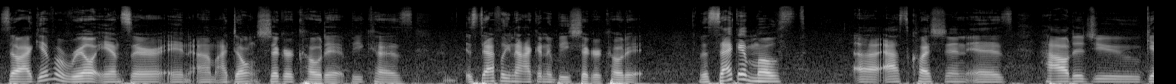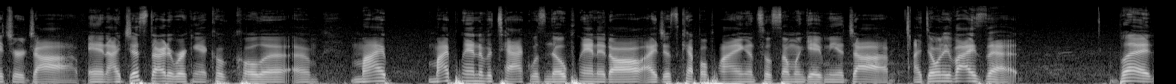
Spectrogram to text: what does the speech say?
So I give a real answer, and um, I don't sugarcoat it because it's definitely not going to be sugarcoated The second most uh, asked question is, how did you get your job? And I just started working at Coca Cola. Um, my my plan of attack was no plan at all. I just kept applying until someone gave me a job. I don't advise that, but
